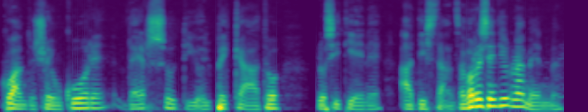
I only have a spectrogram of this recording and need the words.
quando c'è un cuore verso Dio, il peccato lo si tiene a distanza. Vorrei sentire un amen.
